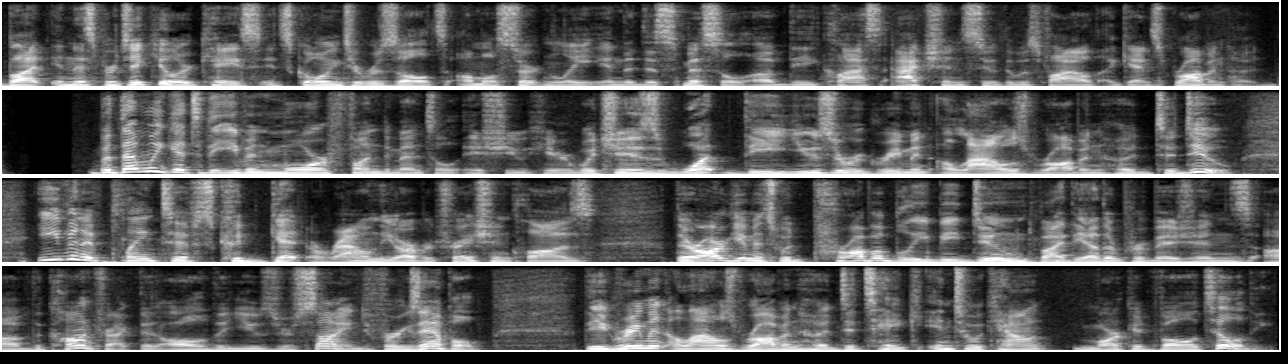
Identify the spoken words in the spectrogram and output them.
But in this particular case, it's going to result almost certainly in the dismissal of the class action suit that was filed against Robinhood. But then we get to the even more fundamental issue here, which is what the user agreement allows Robinhood to do. Even if plaintiffs could get around the arbitration clause, their arguments would probably be doomed by the other provisions of the contract that all of the users signed. For example, the agreement allows Robinhood to take into account market volatility.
